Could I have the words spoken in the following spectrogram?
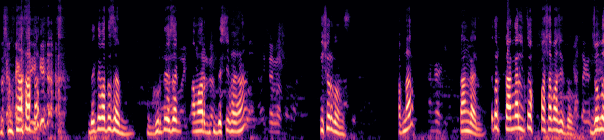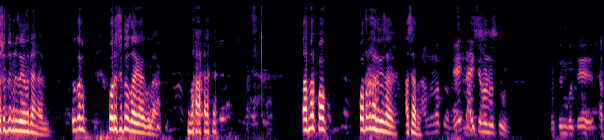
দেখতে পাচ্ছেন? ঘুরতে এসে আমার দেশি ভাই হ্যাঁ? কিশোরগঞ্জ। আপনার? টাঙ্গাইল। এ তো টাঙ্গাইল তো পাশাপাশি তো। যমুনা শুদ্ধ ব্রিজ এখানে টাঙ্গাইল। এটা তো খুব পরিচিত জায়গা এগুলা আপনার কত বছর এই তাই নতুন। নতুন বলতে সাত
